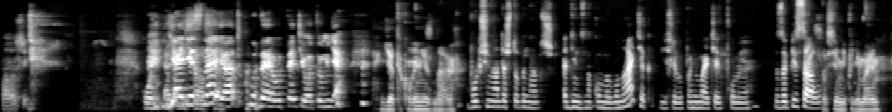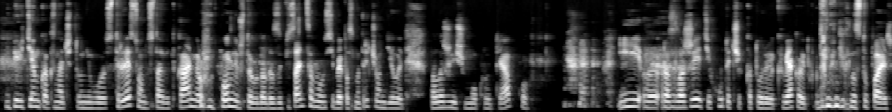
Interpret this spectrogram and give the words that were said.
положить. Я не знаю, откуда вот эти вот у меня. Я такого не знаю. В общем, надо, чтобы наш один знакомый лунатик, если вы понимаете, о ком я, записал. Совсем не понимаем. И перед тем, как, значит, у него стресс, он ставит камеру, помнит, что его надо записать самого себя, и посмотреть, что он делает. Положи еще мокрую тряпку и э, разложи этих уточек, которые квякают, когда на них наступаешь.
